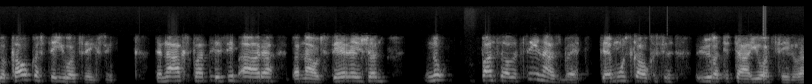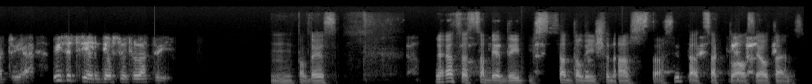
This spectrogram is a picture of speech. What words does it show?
jo kaut kas te jocīgs ir. Te nāks patiesība ārā par naudas tērēšanu. Nu, pasaule cīnās, bet te mums kaut kas ļoti tā jocīgi Latvijā. Visu cieņu Dievs ir Latvija. Mm, paldies! Jā, tas sabiedrības sadalīšanās, tas ir tāds aktuāls jautājums.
